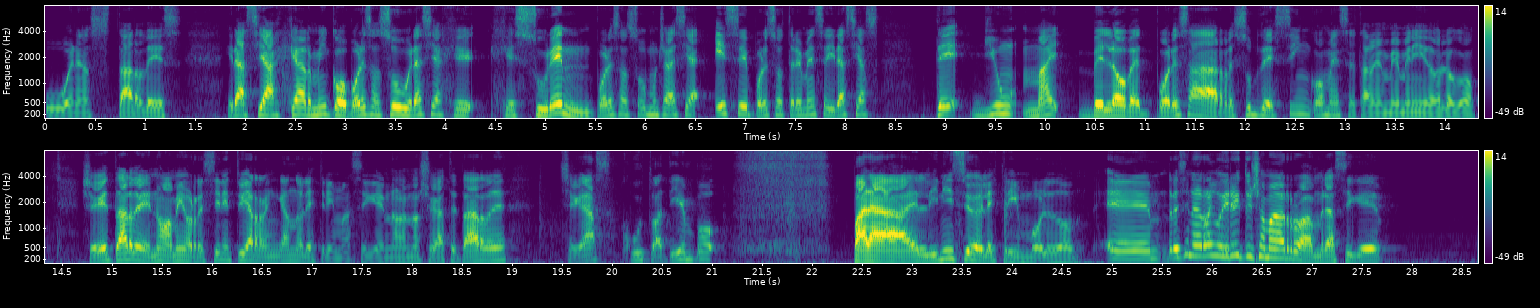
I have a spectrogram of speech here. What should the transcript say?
Buenas tardes. Gracias, Germico, por esa sub. Gracias, Jesuren, por esa sub. Muchas gracias, S, por esos tres meses. Y gracias, T. You, my beloved, por esa resub de cinco meses también. Bienvenido, loco. ¿Llegué tarde? No, amigo, recién estoy arrancando el stream, así que no, no llegaste tarde. Llegás justo a tiempo para el inicio del stream, boludo. Eh, recién arranco directo y ya me hambre, así que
